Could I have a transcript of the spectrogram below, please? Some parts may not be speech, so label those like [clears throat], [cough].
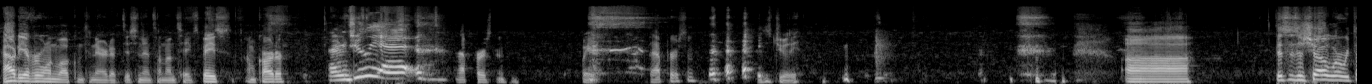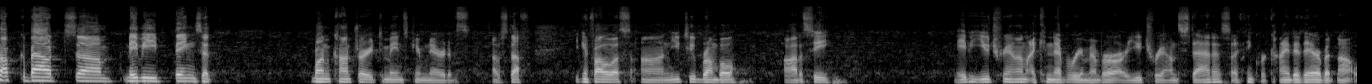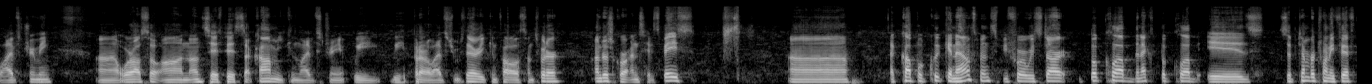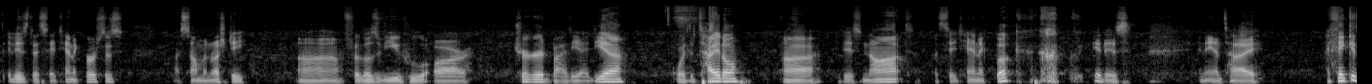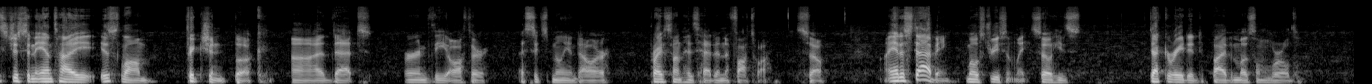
Howdy, everyone. Welcome to Narrative Dissonance on Unsafe Space. I'm Carter. I'm Juliet. That person. Wait, [laughs] that person? is Juliet. [laughs] uh, this is a show where we talk about um, maybe things that run contrary to mainstream narratives of stuff. You can follow us on YouTube, Rumble, Odysee, maybe Utreon. I can never remember our Utreon status. I think we're kind of there, but not live streaming. Uh, we're also on unsafespace.com. You can live stream. We we put our live streams there. You can follow us on Twitter underscore unsafe space. Uh, a couple quick announcements before we start. Book club. The next book club is September 25th. It is the Satanic Verses by Salman Rushdie. Uh, for those of you who are triggered by the idea or the title, uh, it is not a satanic book. [laughs] it is an anti. I think it's just an anti-Islam fiction book uh, that earned the author a six million dollar price on his head in a fatwa. So, and a stabbing most recently. So he's decorated by the Muslim world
